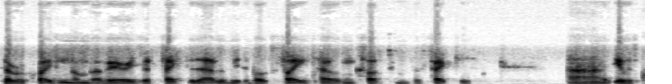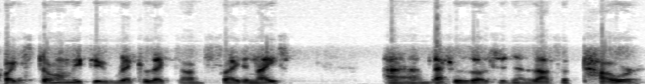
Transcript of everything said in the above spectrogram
There were quite a number of areas affected, That would with about 5,000 customers affected. Uh, it was quite stormy, if you recollect, on Friday night. Um, that resulted in a loss of power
